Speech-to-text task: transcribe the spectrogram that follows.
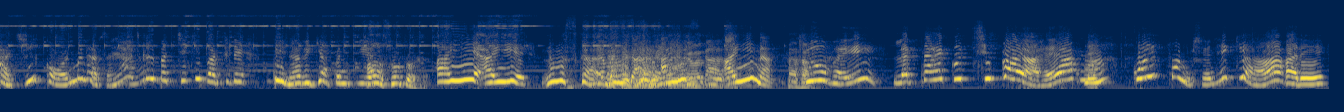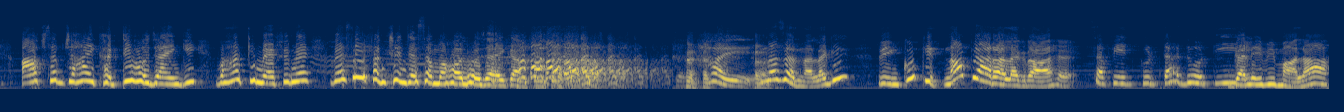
अजी कौन मनाता है आजकल बच्चे की बर्थडे बिना विज्ञापन किए हाँ सो तो है आइए आइए नमस्कार। नमस्कार। आइए। आइए ना। क्यों भाई? लगता है कुछ छिपाया है आपने। कोई फ़ंक्शन है क्या? अरे आप सब जहाँ इकट्ठी हो जाएँगी वहाँ की महफिल में वैसे ही फ़ंक्शन जैसा माहौल हो जाएगा। हाय नज़र ना लगे। रिंकू कितना प्यारा लग रहा है। सफ़ेद कुर्ता धोती। गले में माला।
